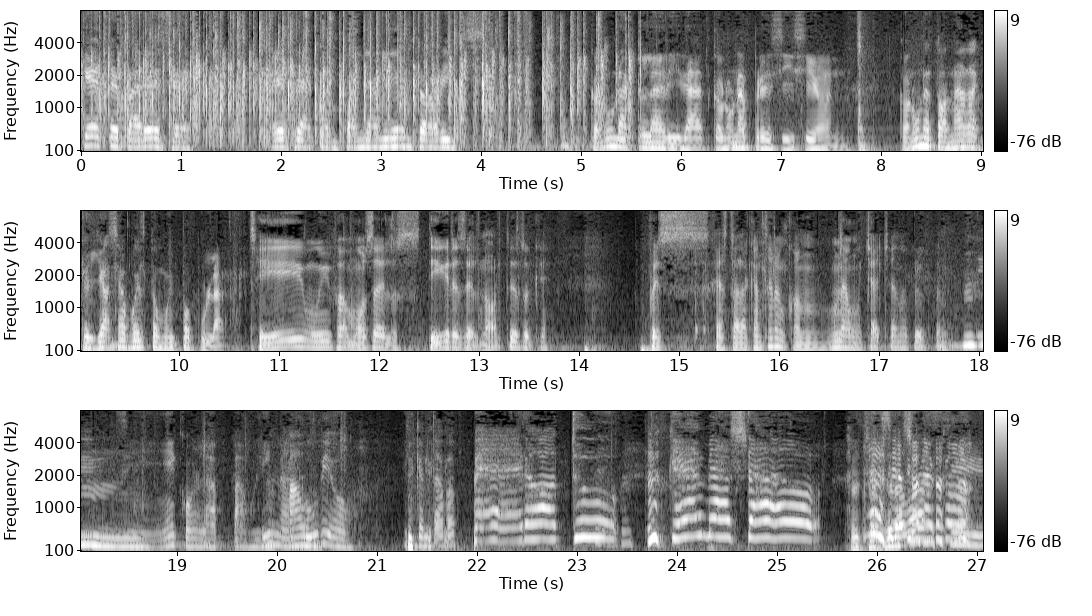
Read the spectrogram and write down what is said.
¿Qué te parece ese acompañamiento, Aris? Con una claridad, con una precisión, con una tonada que ya se ha vuelto muy popular. Sí, muy famosa de los Tigres del Norte, es lo que. Pues hasta la cantaron con una muchacha, ¿no? Creo que. Sí, con la Paulina La. Rubio. Y cantaba, pero tú, ¿qué me has dado? Sí.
